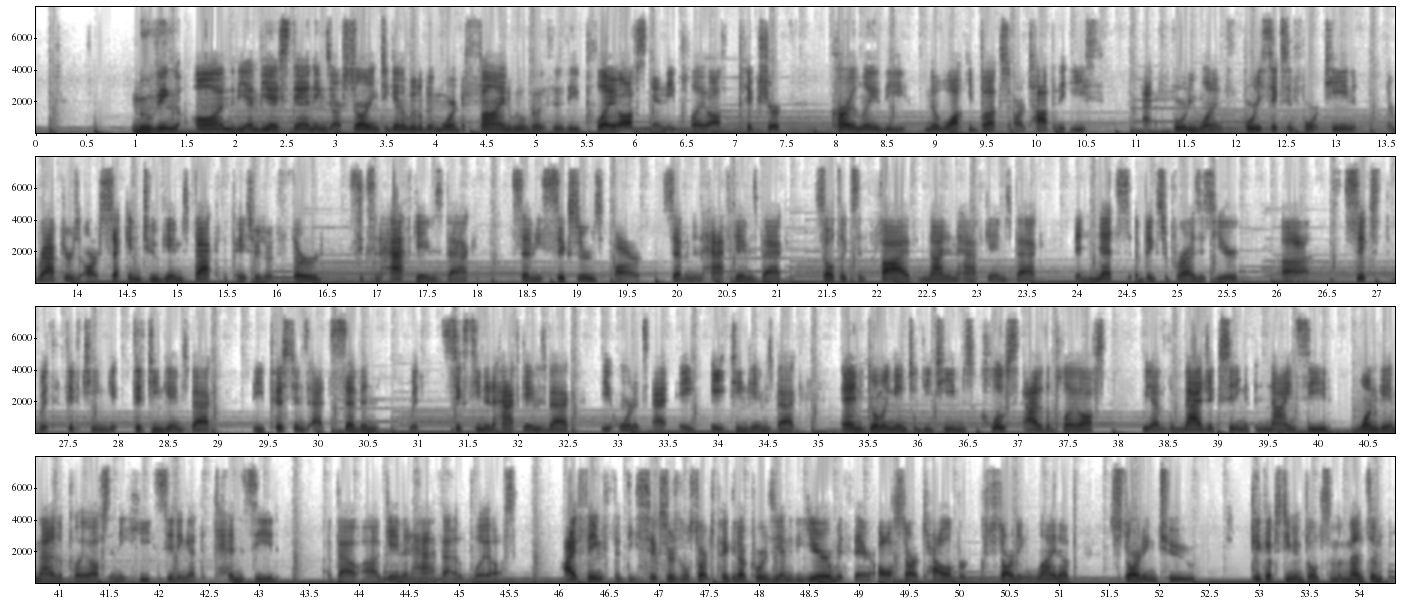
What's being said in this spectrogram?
Moving on, the NBA standings are starting to get a little bit more defined. We'll go through the playoffs and the playoff picture. Currently, the Milwaukee Bucks are top of the East at 41 and 46 and 14. The Raptors are second, two games back. The Pacers are third, six and a half games back. 76ers are seven and a half games back. Celtics in five, nine and a half games back. The Nets, a big surprise this year, uh, sixth with 15, 15 games back. The Pistons at seven with 16 and a half games back. The Hornets at eight, 18 games back. And going into the teams close out of the playoffs, we have the Magic sitting at the nine seed, one game out of the playoffs, and the Heat sitting at the 10 seed, about a game and a half out of the playoffs. I think that the Sixers will start to pick it up towards the end of the year with their all star caliber starting lineup, starting to pick up steam and build some momentum.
